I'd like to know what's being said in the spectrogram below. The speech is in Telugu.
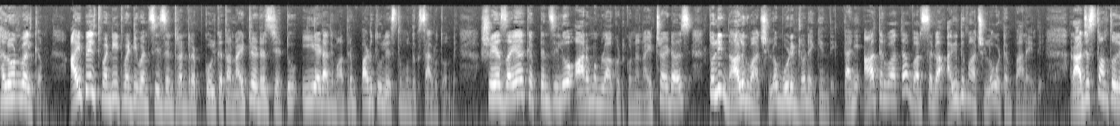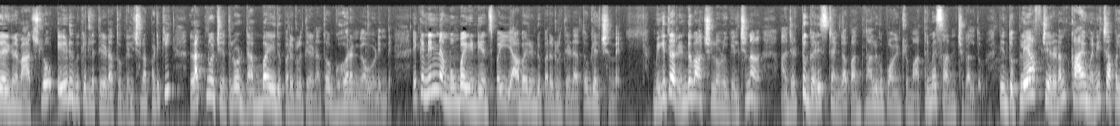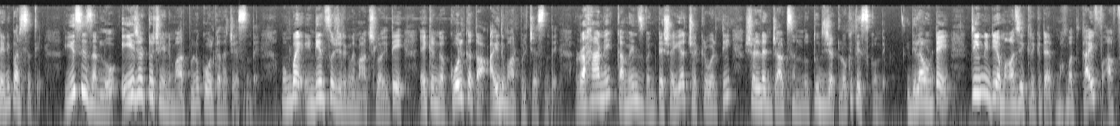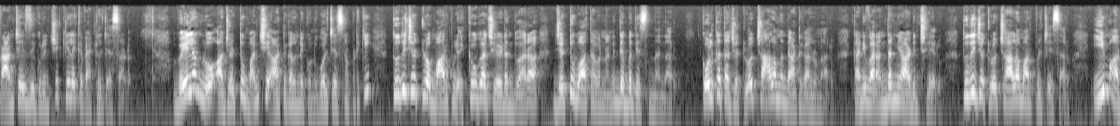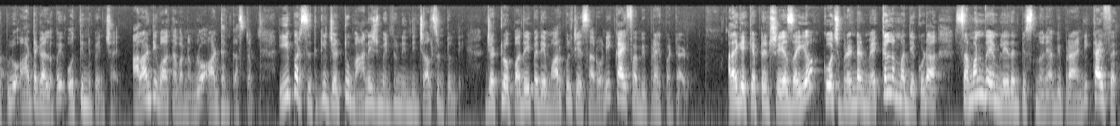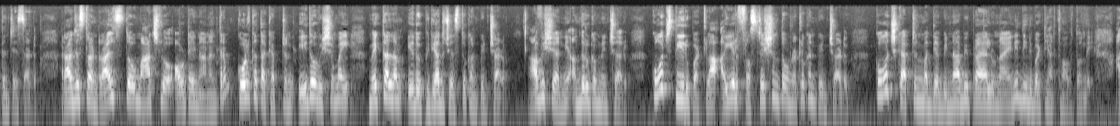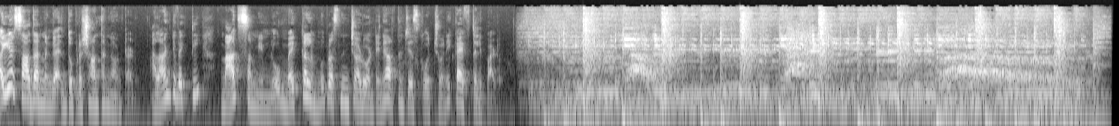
Hello and welcome. IPL twenty twenty one season runner up Kolkata Knight Riders జట్టు ఈ ఏడాది మాత్రం పడుతూ లేస్తూ ముందుకు సాగుతోంది. శ్రేయస్ అయ్యర్ కెప్టెన్సీలో ఆరంభంలో ఆకట్టుకున్న నైట్ రైడర్స్ తొలి నాలుగు మ్యాచ్ల్లో మూడింట్లో నెగ్గింది కానీ ఆ తర్వాత వరుసగా ఐదు మ్యాచ్ల్లో ఓటమిపాలైంది రాజస్థాన్తో జరిగిన మ్యాచ్లో ఏడు వికెట్ల తేడాతో గెలిచినప్పటికీ లక్నో చేతిలో డెబ్బై ఐదు పరుగుల తేడాతో ఘోరంగా ఓడింది. ఇక నిన్న ముంబై ఇండియన్స్పై యాభై రెండు పరుగుల తేడాతో గెలిచింది. మిగతా రెండు మ్యాచ్ల్లోనూ గెలిచినా ఆ జట్టు గరిష్టంగా పద్నాలుగు పాయింట్లు మాత్రమే సాధించగలదు. దీంతో ప్లే ఆఫ్ చేరడం ఖాయమని చెప్పలేని పరిస్థితి. ఈ సీజన్లో ఏ జట్టు చేయని మార్పులను కోల్కతా చేసింది. ముంబై ఇండియన్స్తో జరిగిన మ్యాచ్లో అయితే ఏకంగా కోల్కతా ఐదు మార్పులు చేసింది. రహానే కమిన్స్ వెంకటేష్ అయ్యర్ చక్రవర్తి షెల్డన్ జాక్సన్ను తుది జట్టులోకి తీసుకుంది. ఇదిలా ఉంటే టీమిండియా మాజీ క్రికెటర్ మహమ్మద్ కైఫ్ ఆ ఫ్రాంచైజీ గురించి కీలక వ్యాఖ్యలు చేశాడు. వేలంలో ఆ జట్టు మంచి ఆటగాళ్ళని కొనుగోలు చేసినప్పటికీ తుది జట్టులో మార్పులు ఎక్కువగా చేయడం ద్వారా జట్టు వాతావరణాన్ని దెబ్బతీసిందన్నారు. కోల్కతా జట్టులో చాలామంది ఆటగాళ్ళు ఆటగాళ్ళు ఉన్నారు కానీ వారందరినీ ఆడించలేరు. తుది జట్టులో చాలా మార్పులు చేశారు. ఈ మార్పులు ఆటగాళ్ళపై ఒత్తిడిని పెంచాయి. అలాంటి వాతావరణంలో ఆడడం కష్టం. ఈ పరిస్థితికి జట్టు మేనేజ్మెంట్ను నిందించాల్సి ఉంటుంది. జట్టులో పదే పదే మార్పులు చేశారు అని కైఫ్ అభిప్రాయపడ్డాడు. అలాగే captain Shreyas Iyer coach Brendon McCullum మధ్య కూడా సమన్వయం లేదనిపిస్తుందనే అభిప్రాయాన్ని కైఫ్ వ్యక్తం చేశాడు. రాజస్థాన్ రాయల్స్తో మ్యాచ్లో అవుట్ అయిన అనంతరం కోల్కతా కెప్టెన్ ఏదో విషయమై మెక్కల్లం ఏదో ఫిర్యాదు చేస్తూ కనిపించాడు. ఆ విషయాన్ని అందరూ గమనించారు. కోచ్ తీరు పట్ల అయ్యర్ ఫ్రస్ట్రేషన్తో ఉన్నట్లు కనిపించాడు. కోచ్ కెప్టెన్ మధ్య భిన్నాభిప్రాయాలు ఉన్నాయని దీన్ని బట్టి అర్థమవుతుంది. అయ్యర్ సాధారణంగా ఎంతో ప్రశాంతంగా ఉంటాడు. అలాంటి వ్యక్తి మ్యాచ్ సమయంలో మెక్కలంను ప్రశ్నించాడు అంటేనే అర్థం చేసుకోవచ్చు అని కైఫ్ తెలిపాడు.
